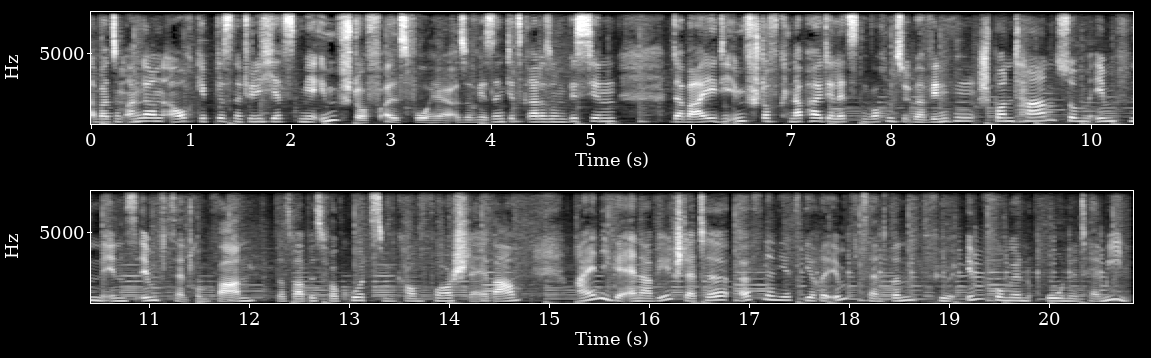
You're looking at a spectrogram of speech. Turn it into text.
aber zum anderen auch gibt es natürlich jetzt mehr Impfstoff als vorher. Also wir sind jetzt gerade so ein bisschen dabei, die Impfstoffknappheit der letzten Wochen zu überwinden. Spontan zum Impfen ins Impfzentrum fahren, das war bis vor kurzem kaum vorstellbar. Einige NRW-Städte öffnen jetzt ihre Impfzentren für Impfungen ohne Termin.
